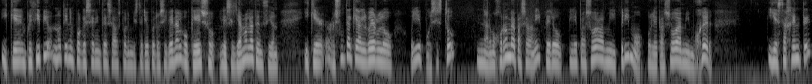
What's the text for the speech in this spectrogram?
y que en principio no tienen por qué ser interesados por el misterio, pero si ven algo que eso les llama la atención y que resulta que al verlo, oye, pues esto a lo mejor no me ha pasado a mí, pero le pasó a mi primo o le pasó a mi mujer. Y esta gente,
